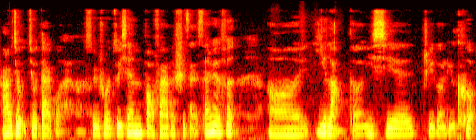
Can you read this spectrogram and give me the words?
然后就就带过来了。所以说，最先爆发的是在三月份，呃，伊朗的一些这个旅客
